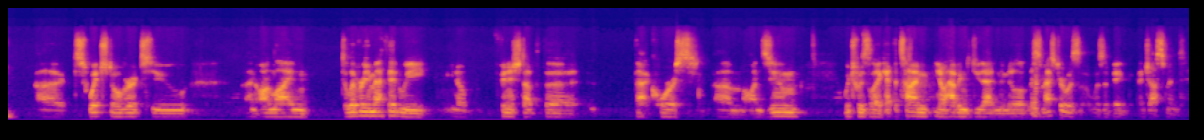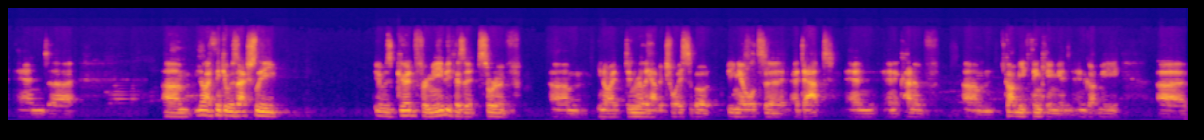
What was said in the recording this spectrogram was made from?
uh, switched over to an online delivery method. We, you know, finished up the that course um, on Zoom which was like at the time, you know, having to do that in the middle of the semester was was a big adjustment. And uh, um, you know, I think it was actually it was good for me because it sort of um, you know I didn't really have a choice about being able to adapt, and and it kind of um, got me thinking and, and got me uh,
